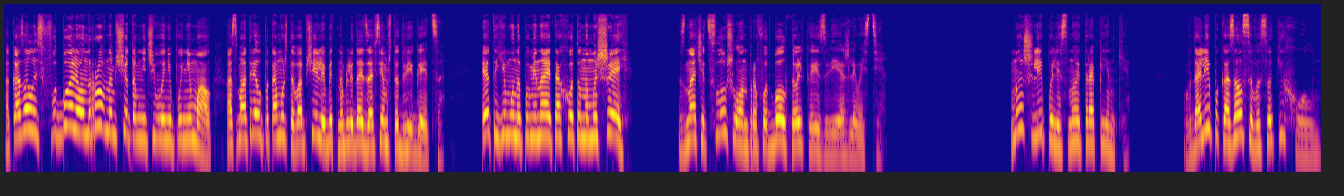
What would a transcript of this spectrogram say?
Оказалось, в футболе он ровным счетом ничего не понимал, а смотрел потому, что вообще любит наблюдать за всем, что двигается. Это ему напоминает охоту на мышей. Значит, слушал он про футбол только из вежливости. Мы шли по лесной тропинке. Вдали показался высокий холм.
